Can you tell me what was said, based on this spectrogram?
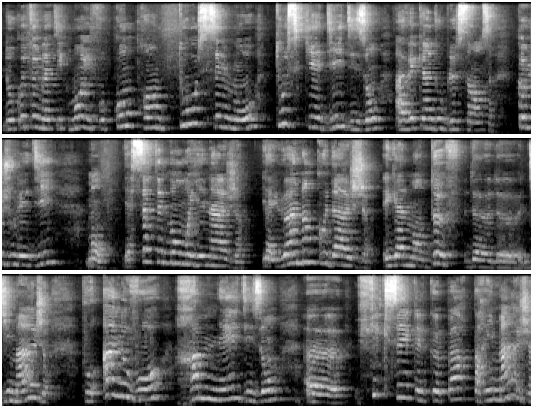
Donc, automatiquement, il faut comprendre tous ces mots, tout ce qui est dit, disons, avec un double sens. Comme je vous l'ai dit, Bon, il y a certainement au Moyen-Âge, il y a eu un encodage également d'images pour à nouveau ramener, disons, euh, fixer quelque part par image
